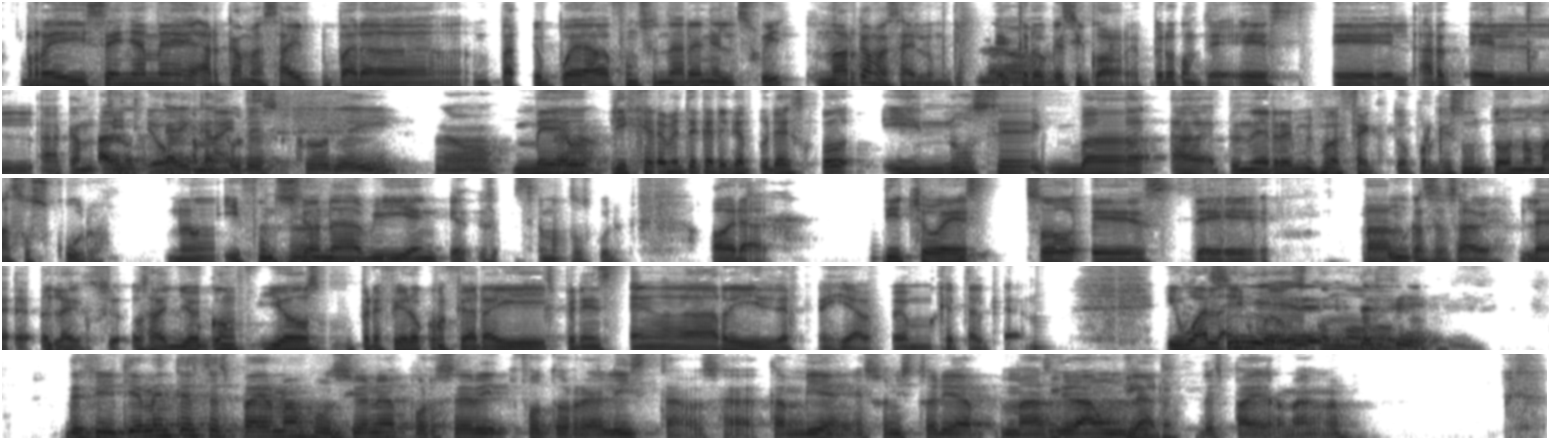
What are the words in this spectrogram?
rediseñame Arkham Asylum para, para que pueda funcionar en el Switch. No Arkham Asylum, que creo que sí corre, pero conté, es el, el Arkham ¿Algo caricaturesco de ahí? No. Medio ligeramente caricaturesco y no se va a tener el mismo efecto porque es un tono más oscuro, ¿no? Y funciona bien que sea más oscuro. Ahora, dicho esto, eso, este, nunca se sabe. o sea, yo, yo prefiero confiar ahí experiencia en dar y después ya vemos qué tal queda. Igual hay juegos eh, como... definitivamente este Spider-Man funciona por ser fotorrealista, o sea, también es una historia más grounded de Spider-Man, ¿no?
